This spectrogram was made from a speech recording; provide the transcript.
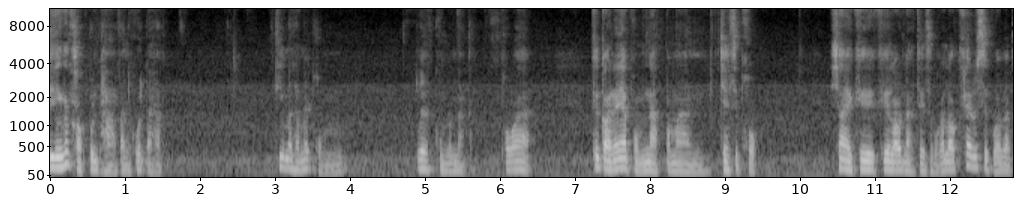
จริงๆต้องขอบคุณผ่าฟันคุดแหละครับ ที่มันทำให้ผมเลิกคุมน้ำหนักอะผมราะว่าคือก่อนหน้านี้ผมหนักประมาณเจ็ดสิบหกใช่คือคือเราหนักเจ็ดสิบหกเราแค่รู้สึกว่าแบบ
